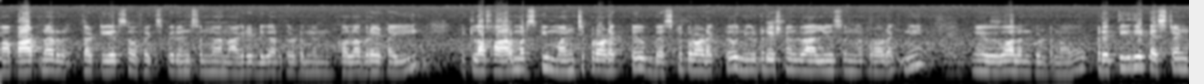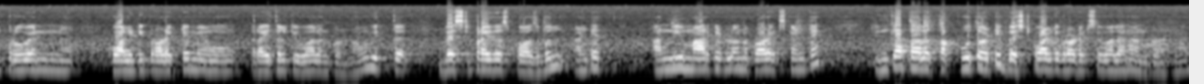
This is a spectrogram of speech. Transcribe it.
మా partner thirty years of experience ఉన్న నాగిరెడ్డి గారితో మేము కొలాబరేట్ అయ్యి ఇట్లా ఫార్మర్స్కి మంచి product best product nutritional values ఉన్న ప్రోడక్ట్ని మేము ఇవ్వాలనుకుంటున్నాము. ప్రతిదీ టెస్ట్ అండ్ ప్రూవెన్ క్వాలిటీ ప్రోడక్టే మేము రైతులకు ఇవ్వాలనుకుంటున్నాము. With best prices possible. అంటే అన్ని మార్కెట్లో ఉన్న ప్రోడక్ట్స్ కంటే ఇంకా చాలా తక్కువతోటి బెస్ట్ క్వాలిటీ ప్రోడక్ట్స్ ఇవ్వాలని అనుకుంటున్నాం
